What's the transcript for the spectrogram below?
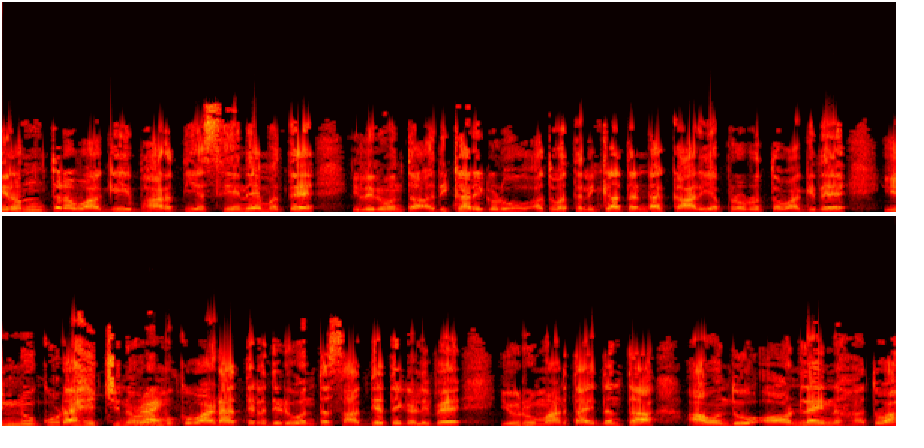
ನಿರಂತರವಾಗಿ ಭಾರತೀಯ ಸೇನೆ ಮತ್ತೆ ಇಲ್ಲಿರುವಂತಹ ಅಧಿಕಾರಿಗಳು ಅಥವಾ ತನಿಖಾ ತಂಡ ಕಾರ್ಯ ಪ್ರವೃತ್ತವಾಗಿದೆ ಇನ್ನೂ ಕೂಡ ಹೆಚ್ಚಿನವರ. ಮುಖವಾಡ ತೆರೆದಿಡುವಂತ ಸಾಧ್ಯತೆಗಳಿವೆ. ಇವರು ಮಾಡ್ತಾ ಇದ್ದಂತ ಆ ಒಂದು ಆನ್ಲೈನ್ ಅಥವಾ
